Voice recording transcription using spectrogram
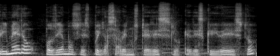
Primero, podríamos, después ya saben ustedes lo que describe esto,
